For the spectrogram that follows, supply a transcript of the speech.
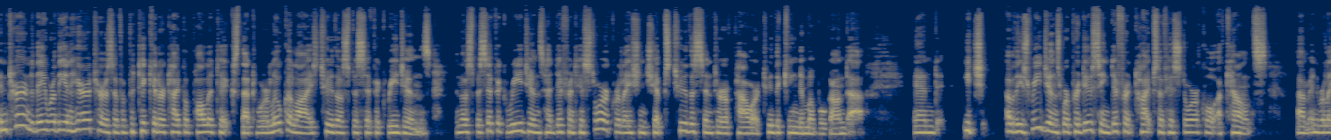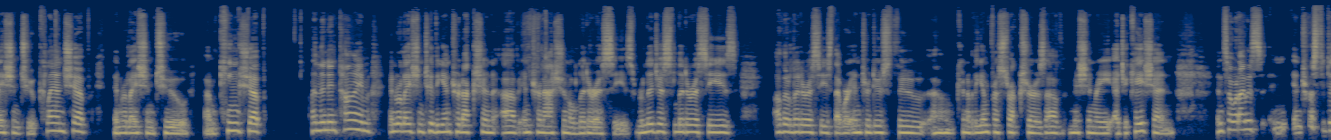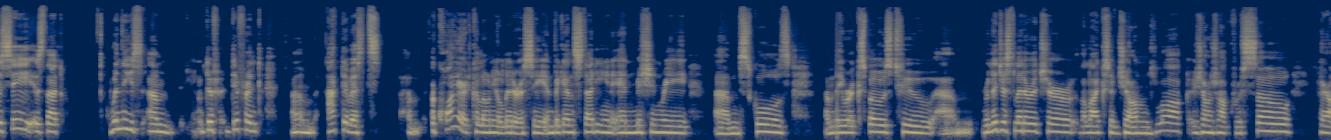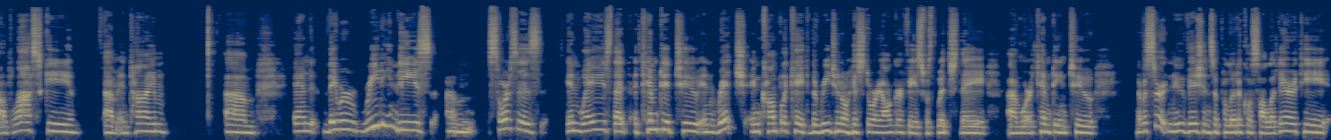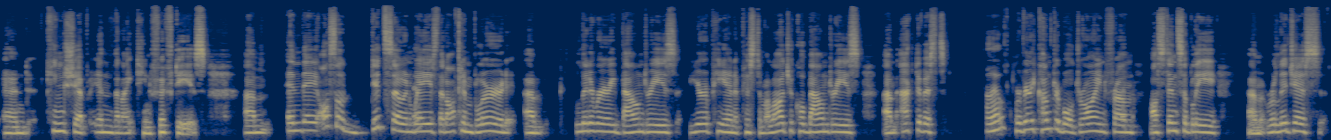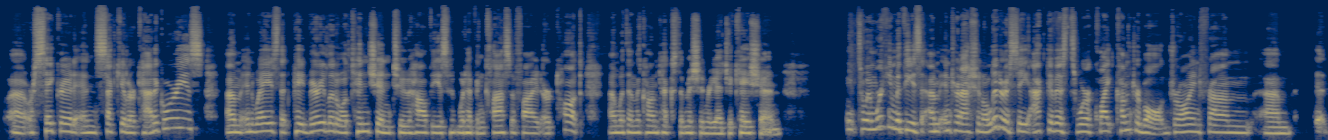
in turn, they were the inheritors of a particular type of politics that were localized to those specific regions. And those specific regions had different historic relationships to the center of power, to the kingdom of Buganda. And each of these regions were producing different types of historical accounts um, in relation to clanship, in relation to um, kingship, and then in time, in relation to the introduction of international literacies, religious literacies, other literacies that were introduced through um, kind of the infrastructures of missionary education. And so, what I was interested to see is that when these um, you know, diff- different um, activists um, acquired colonial literacy and began studying in missionary um, schools. Um, they were exposed to um, religious literature, the likes of John Locke, Jean Jacques Rousseau, Harold Laski, um, in time. Um, and they were reading these sources in ways that attempted to enrich and complicate the regional historiographies with which they um, were attempting to of assert new visions of political solidarity and kingship in the 1950s. Um, and they also did so in ways that often blurred um, literary boundaries, European epistemological boundaries. Um, activists Hello? were very comfortable drawing from ostensibly um, religious uh, or sacred and secular categories um, in ways that paid very little attention to how these would have been classified or taught um, within the context of missionary education. So, in working with these um, international literacy, activists were quite comfortable drawing from um,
